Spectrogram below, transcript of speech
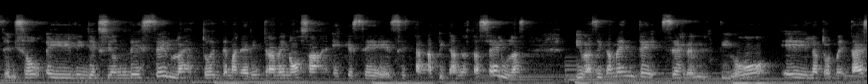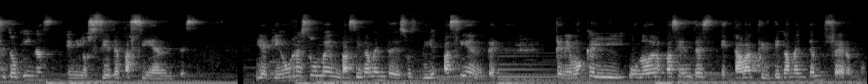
Se hizo eh, la inyección de células, esto es de manera intravenosa, es que se, se están aplicando estas células y básicamente se revirtió eh, la tormenta de citoquinas en los siete pacientes. Y aquí es un resumen básicamente de esos 10 pacientes. Tenemos que uno de los pacientes estaba críticamente enfermo,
